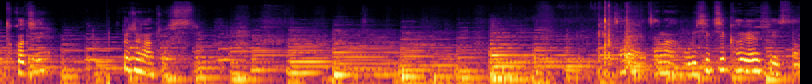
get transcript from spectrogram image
어떡하지? 표정이 안 좋았어. 괜찮아, 괜찮아. 우리 씩씩하게 할 수 있어.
